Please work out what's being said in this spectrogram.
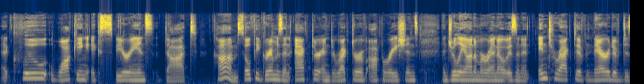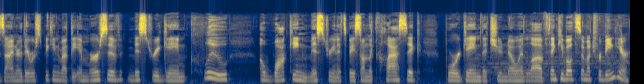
at cluewalkingexperience.com. Sophie Grimm is an actor and director of operations, and Juliana Moreno is an, an interactive narrative designer. They were speaking about the immersive mystery game Clue, a walking mystery, and it's based on the classic board game that you know and love. Thank you both so much for being here.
